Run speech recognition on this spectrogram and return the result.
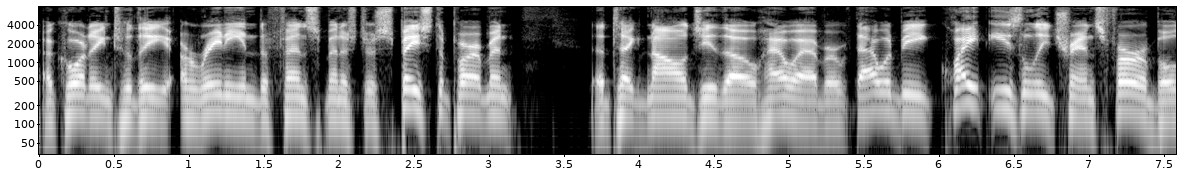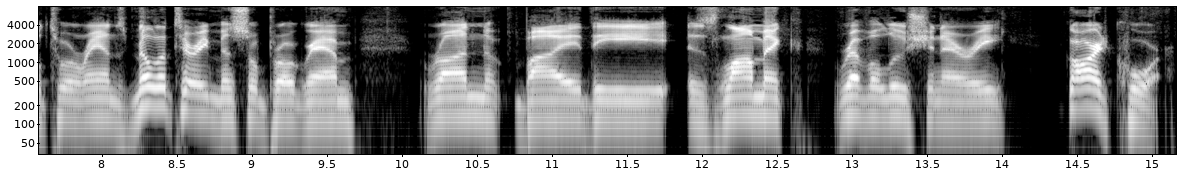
According to the Iranian Defense Minister's Space Department, the technology, though, however, that would be quite easily transferable to Iran's military missile program run by the Islamic Revolutionary Guard Corps.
